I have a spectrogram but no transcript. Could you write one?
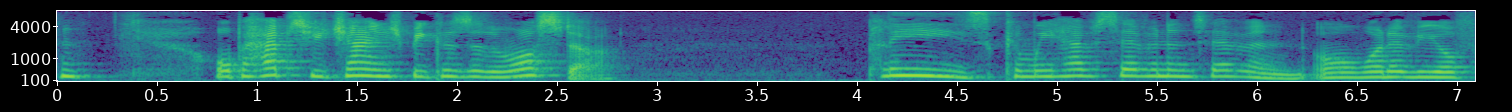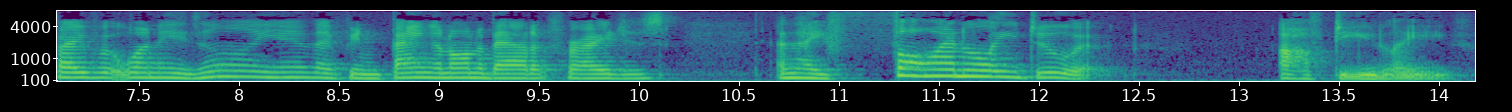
or perhaps you change because of the roster. Please, can we have seven and seven? Or whatever your favourite one is. Oh, yeah, they've been banging on about it for ages. And they finally do it after you leave.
